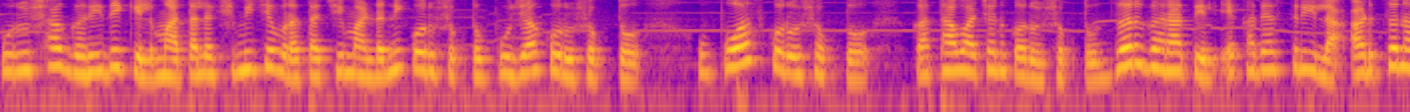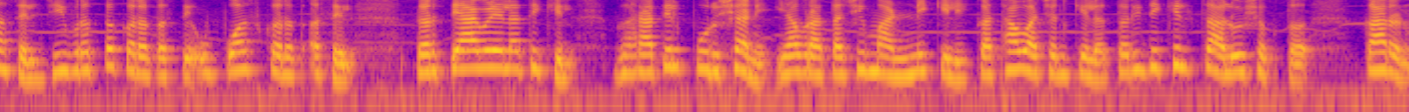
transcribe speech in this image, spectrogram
पुरुष हा घरी देखील माता लक्ष्मीचे व्रताची मांडणी करू शकतो पूजा करू शकतो उपवास करू शकतो कथावाचन करू शकतो. जर घरातील एखाद्या स्त्रीला अडचण असेल जी व्रत करत असते उपवास करत असेल तर त्यावेळेला देखील घरातील पुरुषाने या व्रताची मांडणी केली कथावाचन केलं तरी देखील चालू शकतं. कारण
